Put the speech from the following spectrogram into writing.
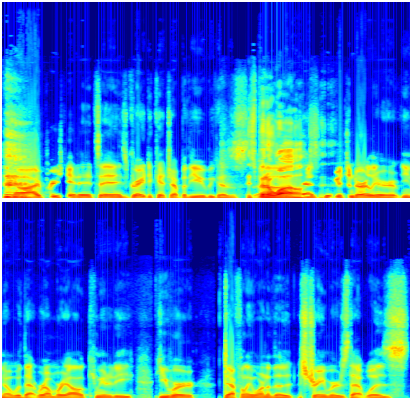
No, I appreciate it. It's it's great to catch up with you because It's been a um, while. As we mentioned earlier, you know, with that Realm Royale community, you were definitely one of the streamers that was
